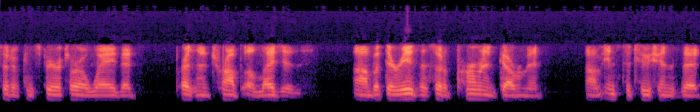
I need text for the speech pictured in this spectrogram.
sort of conspiratorial way that President Trump alleges, um, but there is a sort of permanent government um, institutions that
